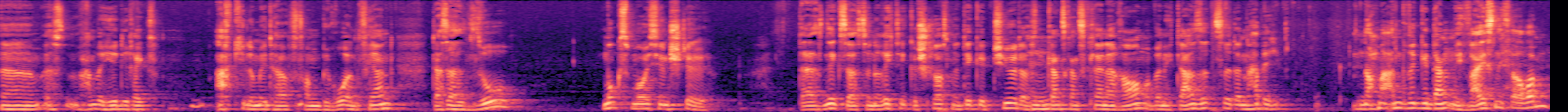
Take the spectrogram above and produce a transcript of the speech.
Ähm, das haben wir hier direkt acht Kilometer vom Büro entfernt. Das ist so mucksmäuschenstill. Da ist nichts, da ist so eine richtig geschlossene, dicke Tür, da ist ein ganz, ganz kleiner Raum. Und wenn ich da sitze, dann habe ich nochmal andere Gedanken. Ich weiß nicht warum,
